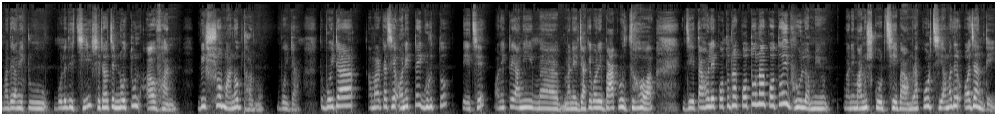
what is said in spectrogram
তোমাদের আমি একটু বলে দিচ্ছি, সেটা হচ্ছে নতুন আহ্বান, বিশ্ব মানব ধর্ম বইটা। তো বইটা আমার কাছে অনেকটাই গুরুত্ব পেয়েছে, অনেকটাই আমি মানে যাকে বলে বাকরুদ্ধ হওয়া, যে তাহলে কত না কত না কতই ভুল আমি মানে মানুষ করছে বা আমরা করছি, আমাদের অজান্তেই।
